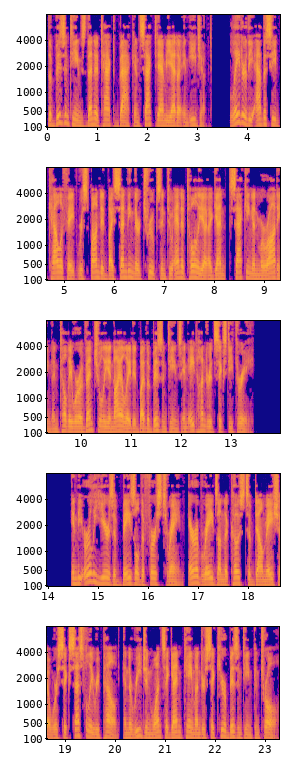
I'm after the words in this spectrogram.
The Byzantines then attacked back and sacked Damietta in Egypt. Later the Abbasid Caliphate responded by sending their troops into Anatolia again, sacking and marauding until they were eventually annihilated by the Byzantines in 863. In the early years of Basil I's reign, Arab raids on the coasts of Dalmatia were successfully repelled, and the region once again came under secure Byzantine control.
